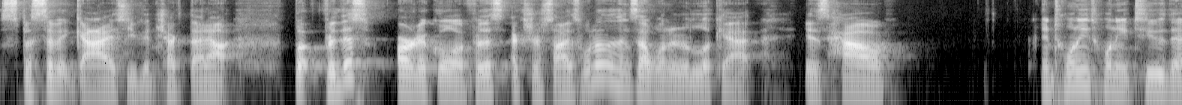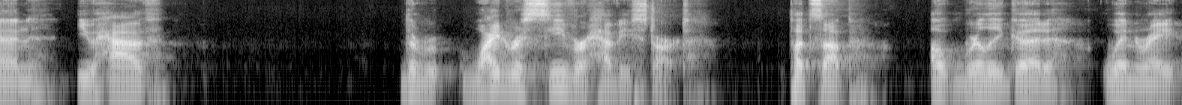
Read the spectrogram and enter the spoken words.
specific guys, you can check that out. But for this article and for this exercise, one of the things I wanted to look at is how in 2022, then you have the wide receiver heavy start puts up a really good win rate,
